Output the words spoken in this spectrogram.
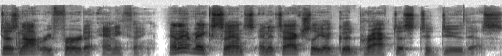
does not refer to anything. And that makes sense, and it's actually a good practice to do this.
